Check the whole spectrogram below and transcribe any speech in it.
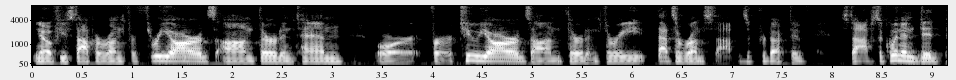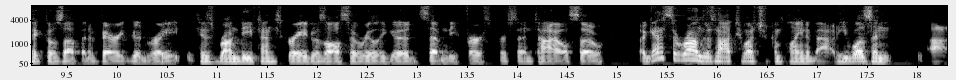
you know if you stop a run for three yards on third and ten, or for two yards on third and three, that's a run stop. It's a productive stop. So Quinnen did pick those up at a very good rate. His run defense grade was also really good, 71st percentile. So against the run, there's not too much to complain about. He wasn't uh,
